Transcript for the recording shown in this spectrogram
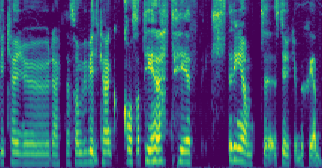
vi kan ju räkna som vi vill. Kan konstatera att det är ett extremt eh, styrkebesked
